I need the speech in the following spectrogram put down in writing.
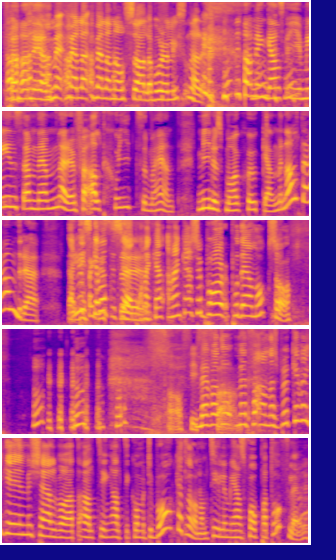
För han, är en, Me- mellan, mellan oss och alla våra lyssnare. han är en ganska gemensam nämnare för allt skit som har hänt. Minus magsjukan, men allt det andra. Ja, är det ska man inte faktiskt, säga. eh, Han, kan, han kanske bar på den också. Ja, fy Men, vadå, men för annars brukar väl grejen med Kjell vara att allting alltid kommer tillbaka till honom, till och med hans foppatofflor.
